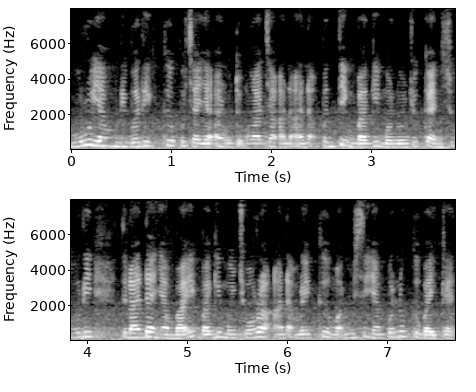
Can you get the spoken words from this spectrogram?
Guru yang diberi kepercayaan untuk mengajar anak-anak penting bagi menunjukkan suri teladan yang baik bagi mencorak anak mereka manusia yang penuh kebaikan.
